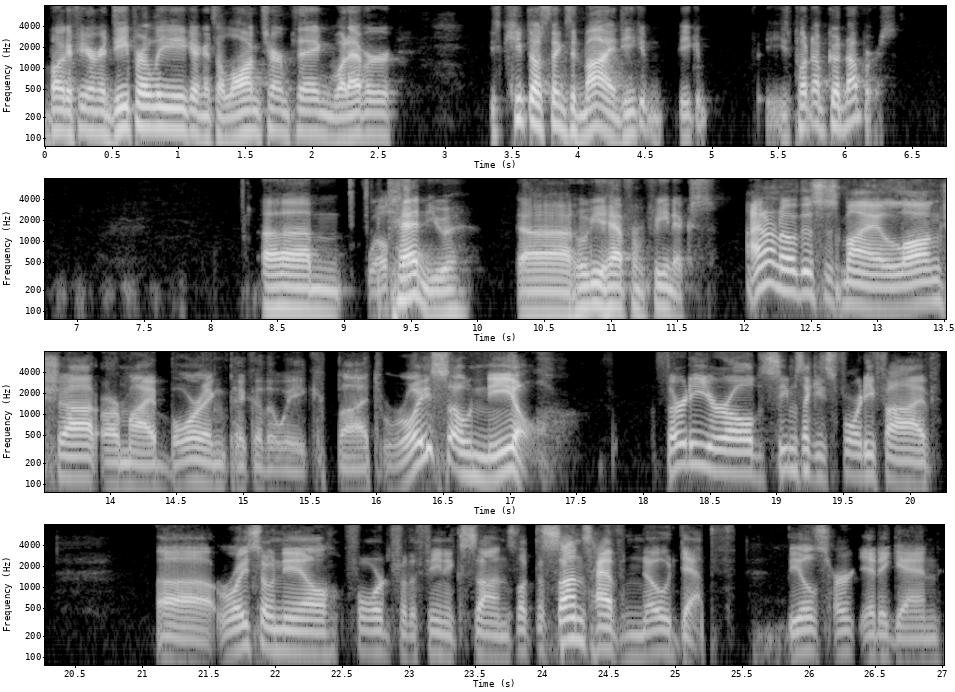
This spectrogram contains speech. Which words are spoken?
But if you're in a deeper league and it's a long term thing, whatever, just keep those things in mind. He could, he could, he's putting up good numbers. Um, Well Ken, you, uh, who do you have from Phoenix? I don't know if this is my long shot or my boring pick of the week, but Royce O'Neale, 30 year old, seems like he's 45. Uh, Royce O'Neale, forward for the Phoenix Suns. Look, the Suns have no depth. Beal's hurt yet again.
